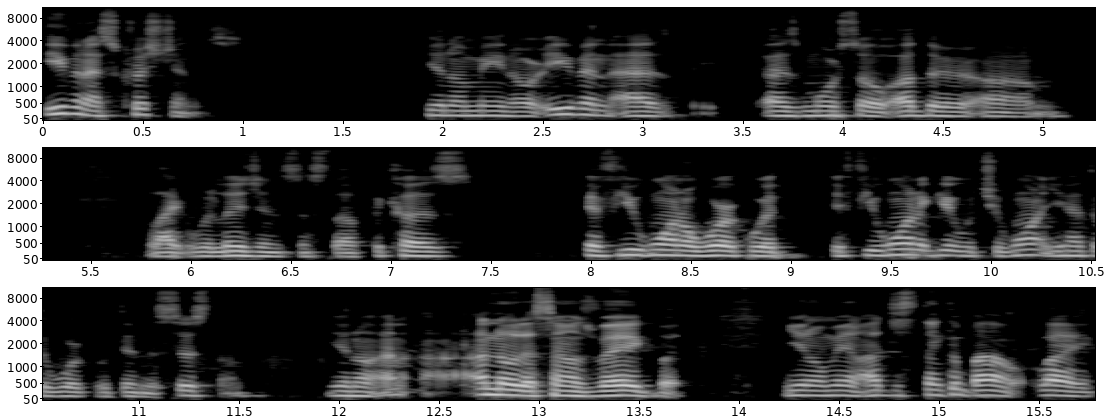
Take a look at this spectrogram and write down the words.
even as christians. You know what i mean? Or even as as more so other um like religions and stuff because if you want to work with if you want to get what you want you have to work within the system. You know i, I know that sounds vague but you know man i mean. I just think about like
